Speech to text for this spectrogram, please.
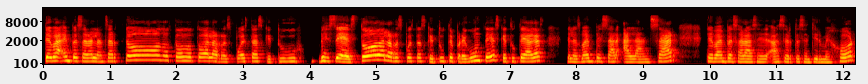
te va a empezar a lanzar todo, todo, todas las respuestas que tú desees, todas las respuestas que tú te preguntes, que tú te hagas, te las va a empezar a lanzar, te va a empezar a, hacerte sentir mejor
